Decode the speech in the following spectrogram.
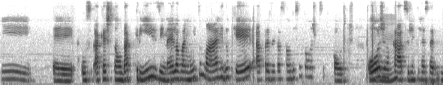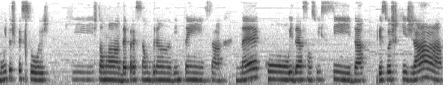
que é, a questão da crise, né, ela vai muito mais do que a apresentação de sintomas psicóticos. Hoje, uhum. no CAPS, a gente recebe muitas pessoas que estão numa depressão grande, intensa, né, com ideação suicida, pessoas que já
